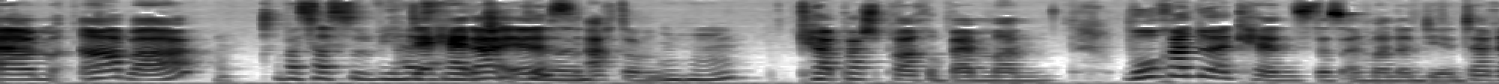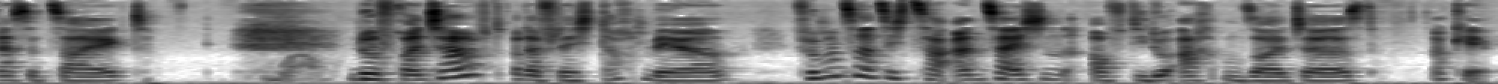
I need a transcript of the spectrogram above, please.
Ähm, aber Was hast du, wie heißt der Header ist, Achtung, Mhm. Körpersprache beim Mann. Woran du erkennst, dass ein Mann an dir Interesse zeigt. Wow. Nur Freundschaft oder vielleicht doch mehr? 25 Za- Anzeichen, auf die du achten solltest. Okay.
